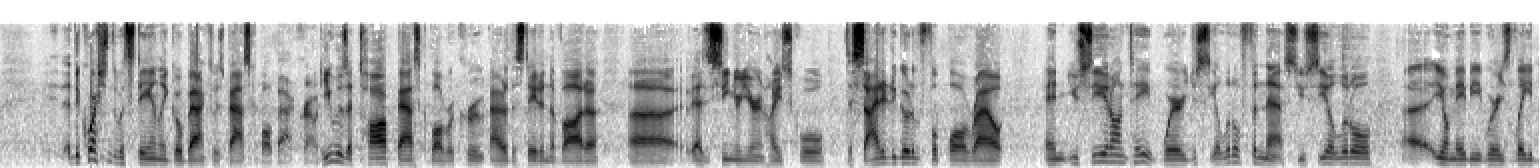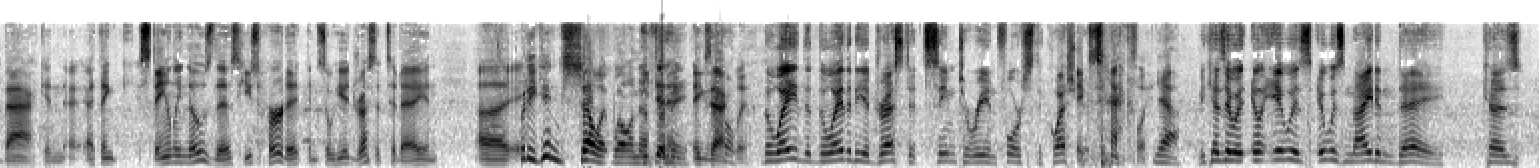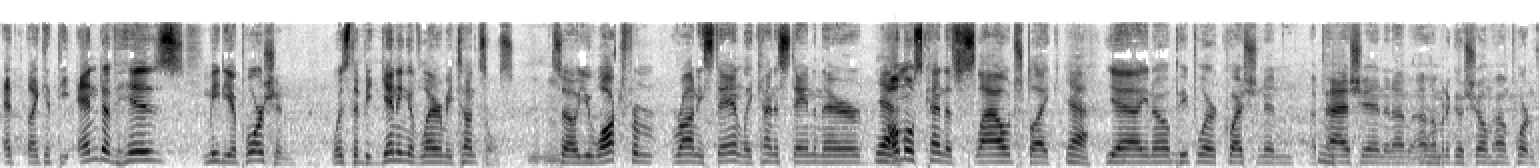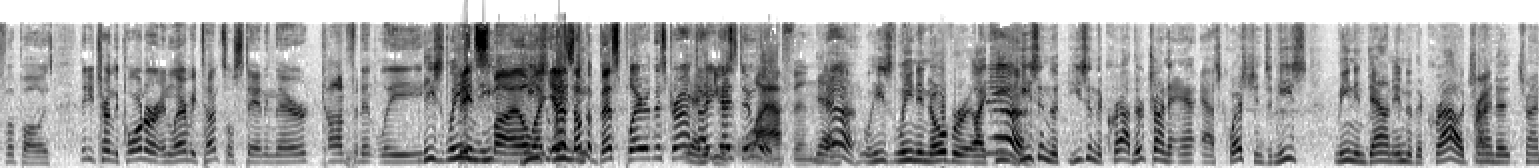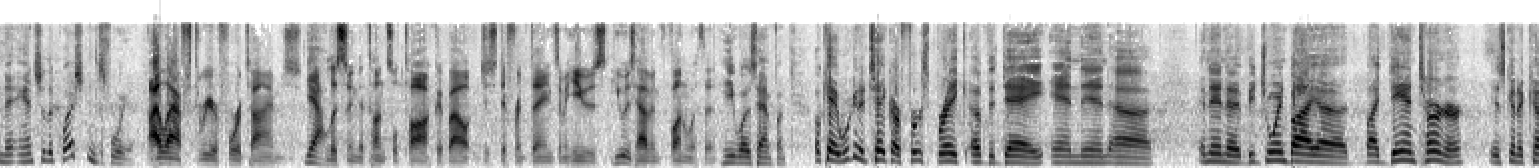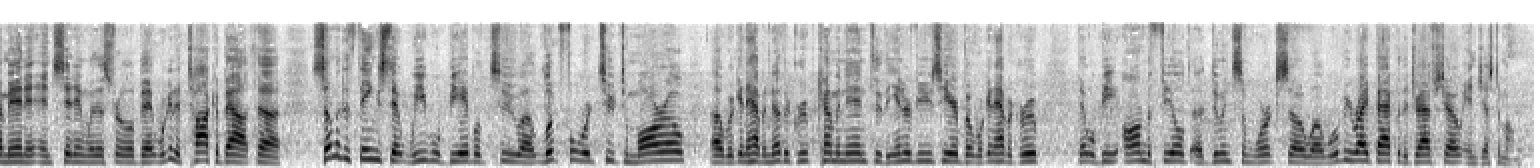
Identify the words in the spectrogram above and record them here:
The questions with Stanley go back to his basketball background. He was a top basketball recruit out of the state of Nevada uh, as a senior year in high school. Decided to go to the football route, and you see it on tape where you just see a little finesse. You see a little, uh, you know, maybe where he's laid back. And I think Stanley knows this. He's heard it, and so he addressed it today. And uh, but he didn't sell it well enough for didn't me. exactly, the way that the way that he addressed it seemed to reinforce the question. exactly. Yeah. because it was it, it was it was night and day. Because at like at the end of his media portion was the beginning of Laremy Tunsil's. Mm-hmm. So you walked from Ronnie Stanley, kind of standing there, Yeah. almost kind of slouched, like Yeah. yeah, you know, people are questioning a passion, and I'm, I'm going to go show them how important football is. Then you turn the corner, and Laremy Tunsil's standing there confidently. He's leaning- big he- smile, he's like, "Yes, I'm the best player in this draft. Yeah, how he you guys doing?" laughing. Yeah. Well, he's leaning over, like Yeah. he, he's in the he's in the crowd. They're trying to a- ask questions, and he's leaning down into the crowd, trying Right. to trying to answer the questions for you. I laughed three or four times. Yeah. listening to Tunsil talk about just different things. I mean, he was he was having fun with it. He was having fun. Okay, we're going to take our first break of the day, and then uh, and then uh, be joined by uh, by Dan Turner is going to come in and, and sit in with us for a little bit. We're going to talk about uh, some of the things that we will be able to uh, look forward to tomorrow. Uh, we're going to have another group coming in through the interviews here, but we're going to have a group that will be on the field uh, doing some work. So uh, we'll be right back with the draft show in just a moment.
